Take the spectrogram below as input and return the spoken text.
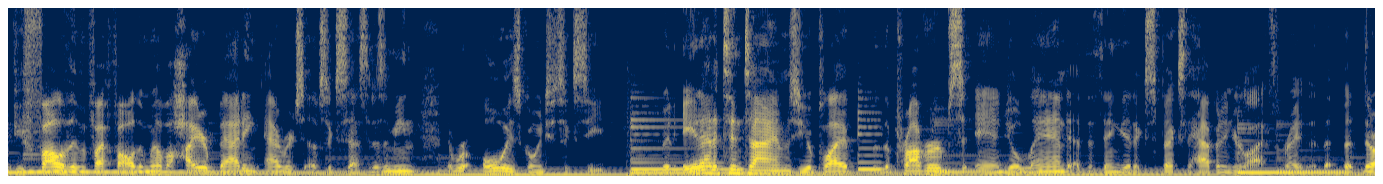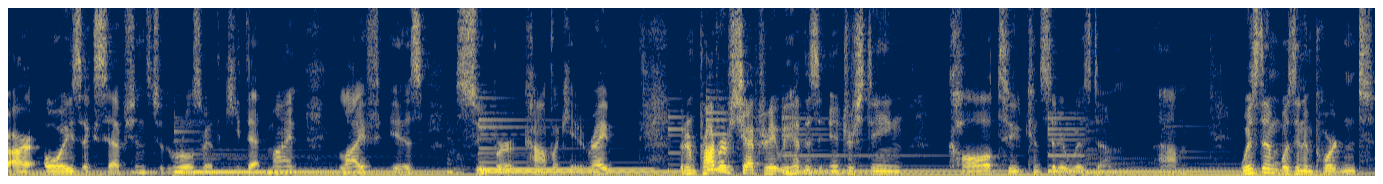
if you follow them, if I follow them, we'll have a higher batting average of success. It doesn't mean that we're always going to succeed. But eight out of 10 times you apply the Proverbs and you'll land at the thing that expects to happen in your life, right? But there are always exceptions to the rules. So we have to keep that in mind. Life is super complicated, right? But in Proverbs chapter 8, we have this interesting call to consider wisdom. Um, wisdom was an important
